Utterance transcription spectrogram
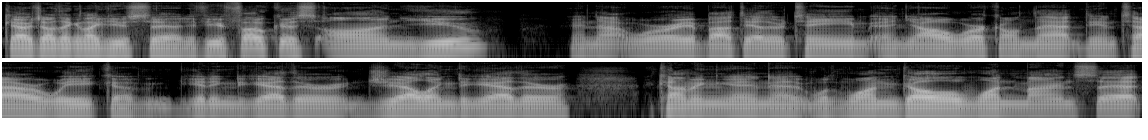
Coach, I think like you said, if you focus on you and not worry about the other team, and y'all work on that the entire week of getting together, gelling together, coming in uh, with one goal, one mindset.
